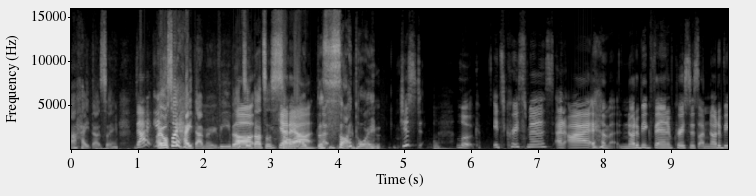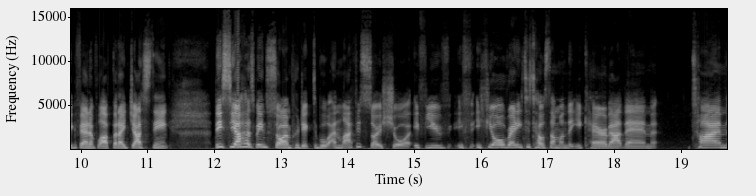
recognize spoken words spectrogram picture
I hate that scene. That is I also hate that movie, but that's Oh, a, that's a get side out. that's a side point. just look, it's Christmas, and I am not a big fan of Christmas. I'm not a big fan of love, but I just think this year has been so unpredictable, and life is so short. If you've if if you're ready to tell someone that you care about them. Time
